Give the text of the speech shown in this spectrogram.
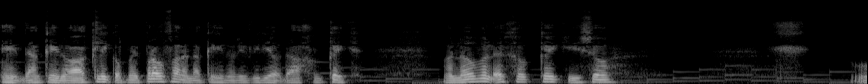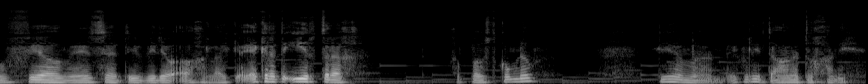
en dan kan jy nou klik op my profiel en dan kan jy nou die video daar gaan kyk. Maar nou wil ek gou kyk hierso hoeveel mense die video al gelike. Ek het dit 'n uur terug gepost. Kom nou. Nee man, ek wil nie daarna toe gaan nie.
